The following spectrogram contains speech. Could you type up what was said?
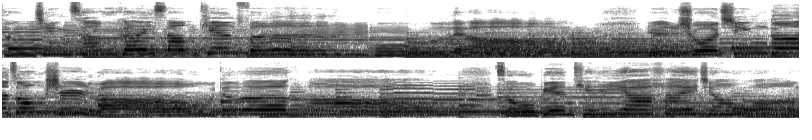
曾经沧海桑田分不了，人说情歌总是老的好，走遍天涯海角忘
